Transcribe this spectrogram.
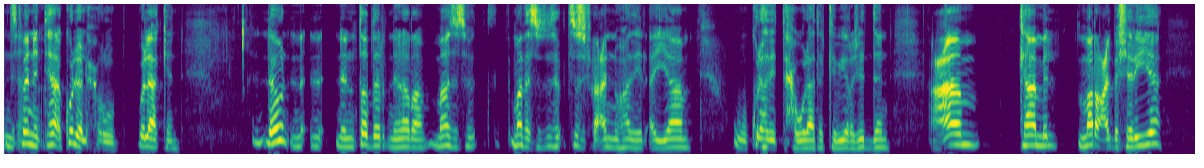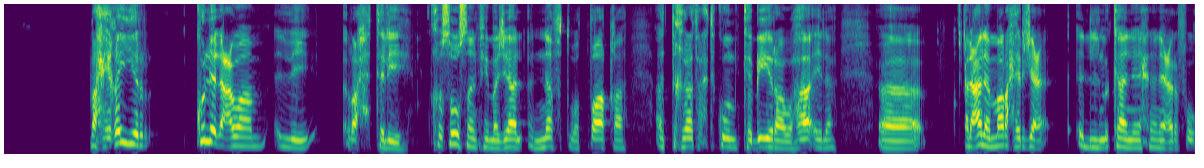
نتمنى انتهاء كل الحروب. ولكن لو ننتظر لنرى ماذا ماذا ستسفر عنه هذه الأيام وكل هذه التحولات الكبيرة جدا. عام كامل مر على البشرية راح يغير كل الأعوام اللي راح تليه خصوصا في مجال النفط والطاقة. التغيرات راح تكون كبيرة وهائلة. آه العالم ما راح يرجع للمكان اللي إحنا نعرفه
